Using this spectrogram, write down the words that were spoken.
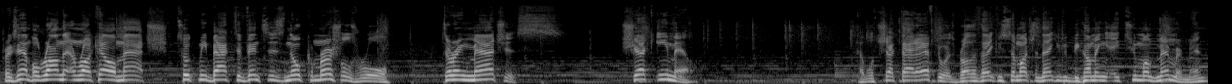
For example, Ronda and Raquel match took me back to Vince's no commercials rule during matches. Check email. I will check that afterwards, brother. Thank you so much, and thank you for becoming a two month member, man.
